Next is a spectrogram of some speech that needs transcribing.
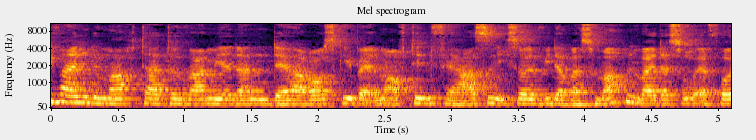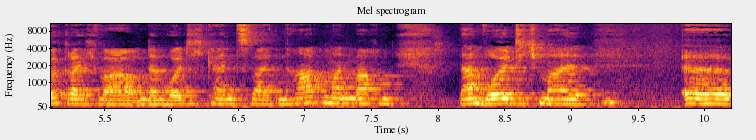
E-Wein gemacht hatte, war mir dann der Herausgeber immer auf den Fersen, ich soll wieder was machen, weil das so erfolgreich war und dann wollte ich keinen zweiten Hartmann machen. Dann wollte ich mal äh,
